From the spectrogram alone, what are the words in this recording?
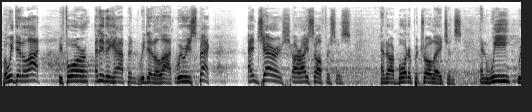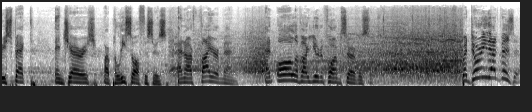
But we did a lot before anything happened, we did a lot. We respect and cherish our ICE officers and our Border Patrol agents, and we respect and cherish our police officers and our firemen and all of our uniformed services. But during that visit,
